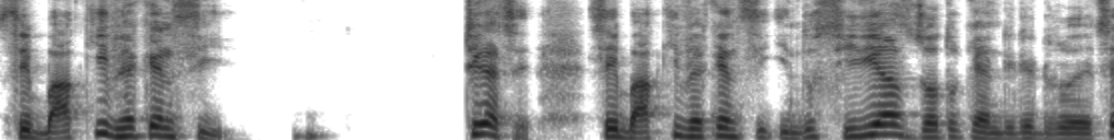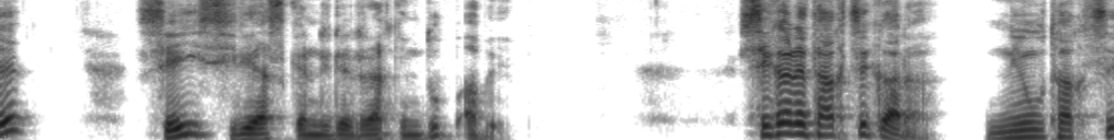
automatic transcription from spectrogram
সেই বাকি ভ্যাকেন্সি ঠিক আছে? সেই বাকি ভ্যাকেন্সি কিন্তু সিরিয়াস যত ক্যান্ডিডেট রয়েছে, সেই সিরিয়াস ক্যান্ডিডেটরা কিন্তু পাবে। সেখানে থাকছে কারা? নিউ থাকছে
